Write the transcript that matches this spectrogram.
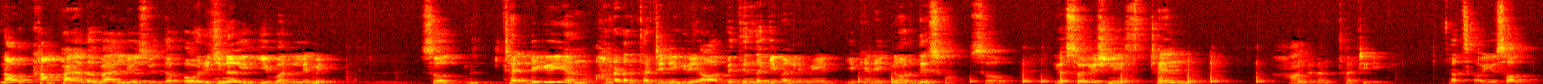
Now compare the values with the original given limit. So 10 degree and 130 degree are within the given limit. You can ignore this one. So your solution is 10, 130 degree. That's how you solve.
